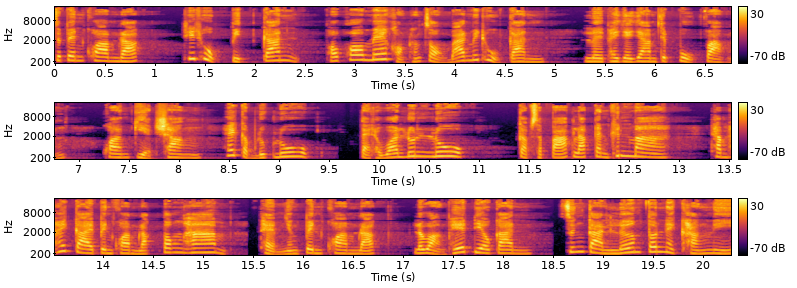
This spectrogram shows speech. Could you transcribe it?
จะเป็นความรักที่ถูกปิดกั้น เพราะพ่อแม่ของทั้งสองบ้านไม่ถูกกัน เลยพยายามจะปลูกฝัง ความเกลียดชังให้กับลูกๆ แต่ทว่ารุ่นลูกกับสปาร์ครักกันขึ้นมาทำให้กลายเป็นความรักต้องห้าม แถมยังเป็นความรักระหว่างเพศเดียวกัน ซึ่งการเริ่มต้นในครั้งนี้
